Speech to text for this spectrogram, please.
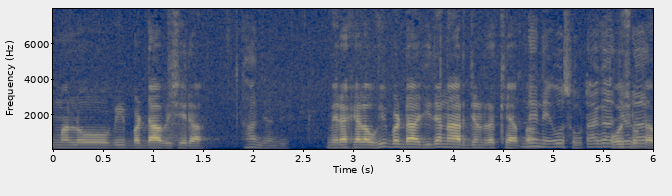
ਮੰਨ ਲਓ ਵੀ ਵੱਡਾ ਬਿਸ਼ੇਰਾ ਹਾਂਜੀ ਹਾਂਜੀ। ਮੇਰਾ ਖਿਆਲ ਆ ਉਹੀ ਵੱਡਾ ਜਿਹਦਾ ਨਾਂ ਅਰਜਨ ਰੱਖਿਆ ਆਪਾਂ। ਨਹੀਂ ਨਹੀਂ ਉਹ ਛੋਟਾ ਹੈਗਾ ਜਿਹੜਾ।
